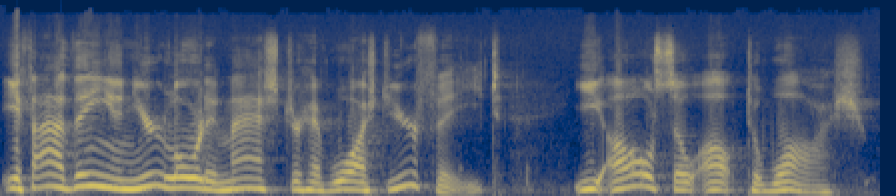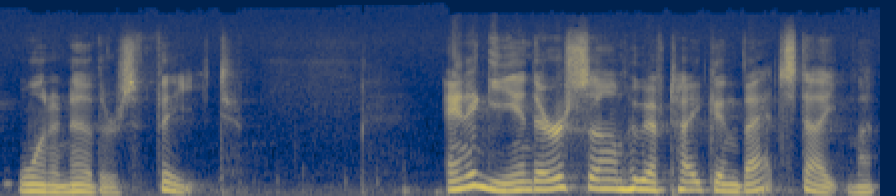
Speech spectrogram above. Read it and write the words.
If I then, your Lord and Master, have washed your feet, ye also ought to wash one another's feet. And again, there are some who have taken that statement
